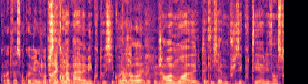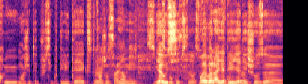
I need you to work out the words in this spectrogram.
qu'on a de façon commune. Moi, c'est vrai qu'on n'a pas la même écoute aussi, quoi. Non, on n'a genre, pas euh, la même écoute. Genre euh, moi, euh, peut-être les filles, elles vont plus écouter euh, les instrus, moi je vais peut-être plus écouter les textes, enfin Mm. j'en sais rien, mais il y a aussi- ouais voilà, il y a des, il y a des choses euh,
